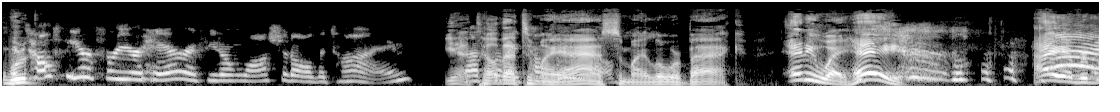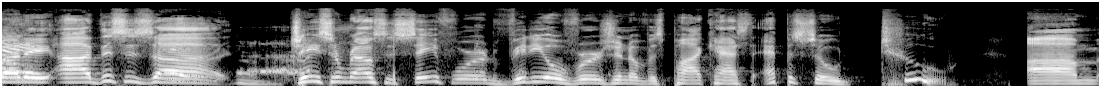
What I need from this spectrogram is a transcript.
We're- It's healthier for your hair if you don't wash it all the time. yeah. that's Tell what I that to tell my Lulu. ass and my lower back. Anyway, hey, hi everybody. Uh, this is uh, Jason Rouse's safe word video version of his podcast, episode two. Um,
